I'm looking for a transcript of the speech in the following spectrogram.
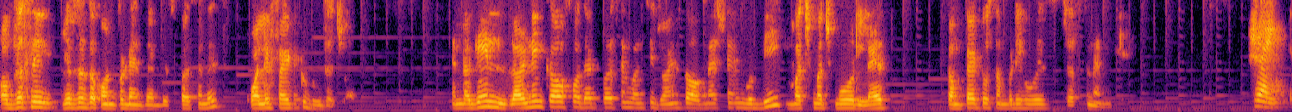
obviously gives us the confidence that this person is qualified to do the job. And again, learning curve for that person once he joins the organization would be much, much more less compared to somebody who is just an MBA. Right.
